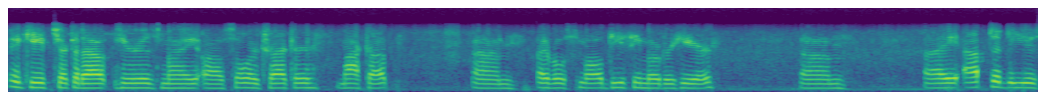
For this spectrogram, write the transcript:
Hey Keith, check it out. Here is my uh, solar tracker mock-up. Um, I have a small DC motor here. Um, I opted to use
